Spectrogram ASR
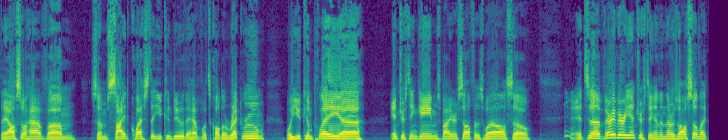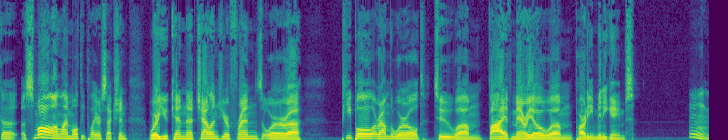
They also have um, some side quests that you can do. They have what's called a rec room where you can play uh, interesting games by yourself as well. So it's uh, very, very interesting. And then there's also like a, a small online multiplayer section where you can uh, challenge your friends or uh, people around the world to um, five Mario um, Party mini games. Hmm.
